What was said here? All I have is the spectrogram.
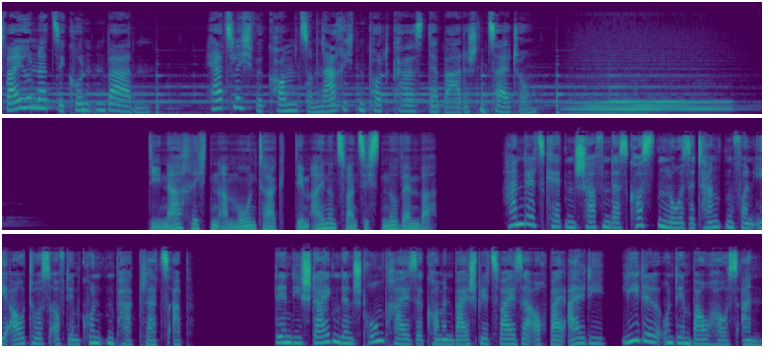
200 Sekunden Baden. Herzlich willkommen zum Nachrichtenpodcast der Badischen Zeitung. Die Nachrichten am Montag, dem 21. November. Handelsketten schaffen das kostenlose Tanken von E-Autos auf dem Kundenparkplatz ab. Denn die steigenden Strompreise kommen beispielsweise auch bei Aldi, Lidl und dem Bauhaus an.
